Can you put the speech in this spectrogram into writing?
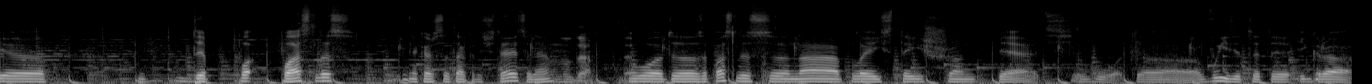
uh, The Passless. Мне кажется, так это читается, да? Ну да. да. Вот, uh, The Passless на PlayStation 5. Вот. Выйдет эта игра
